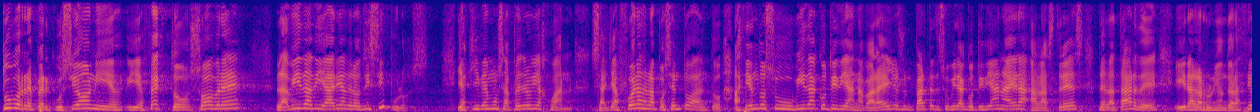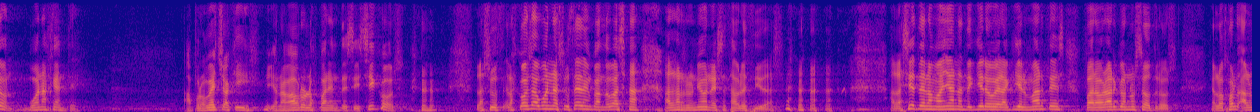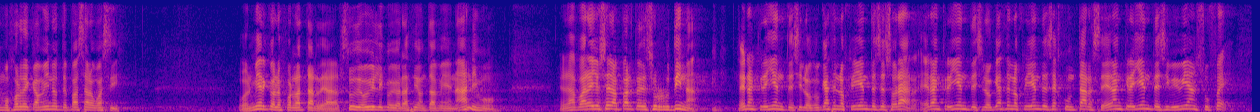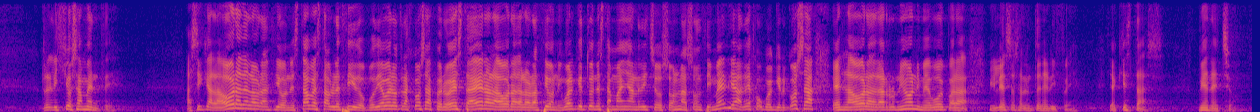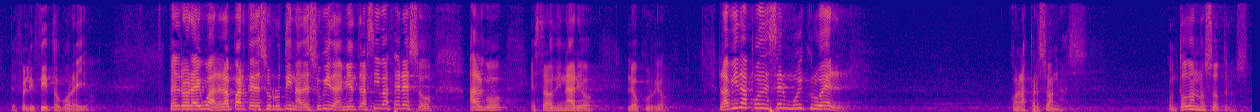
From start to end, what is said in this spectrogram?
tuvo repercusión y, efecto sobre la vida diaria de los discípulos. Y aquí vemos a Pedro y a Juan, allá fuera del aposento alto, haciendo su vida cotidiana. Para ellos, parte de su vida cotidiana era a las 3 de la tarde ir a la reunión de oración. Buena gente. Aprovecho aquí, y ahora abro los paréntesis. Chicos, las, cosas buenas suceden cuando vas a, las reuniones establecidas. a las 7 de la mañana te quiero ver aquí el martes para orar con nosotros. A lo mejor, de camino te pasa algo así o el miércoles por la tarde, al estudio bíblico y oración también. Ánimo. Para ellos era parte de su rutina. Eran creyentes y lo que hacen los creyentes es orar. Eran creyentes y lo que hacen los creyentes es juntarse. Eran creyentes y vivían su fe religiosamente. Así que a la hora de la oración estaba establecido, podía haber otras cosas, pero esta era la hora de la oración. Igual que tú en esta mañana has dicho, son las once y media, dejo cualquier cosa, es la hora de la reunión y me voy para Iglesia San Tenerife. Y aquí estás, bien hecho, te felicito por ello. Pedro era igual, era parte de su rutina, de su vida, y mientras iba a hacer eso, algo extraordinario le ocurrió. La vida puede ser muy cruel con las personas, con todos nosotros,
